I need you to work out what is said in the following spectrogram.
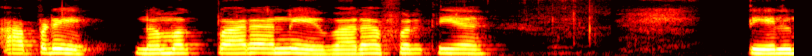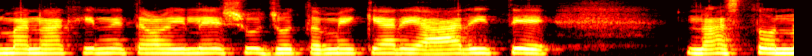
આપણે નમકપારાને વારાફરતી તેલમાં નાખીને તળી લેશું. જો તમે ક્યારે આ રીતે નાસ્તો ન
